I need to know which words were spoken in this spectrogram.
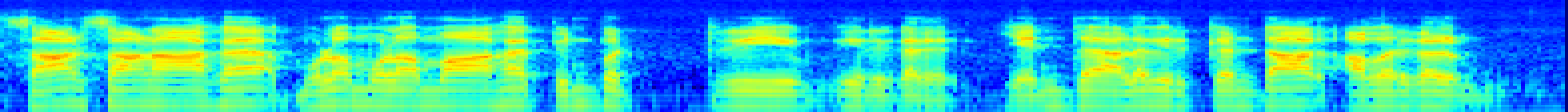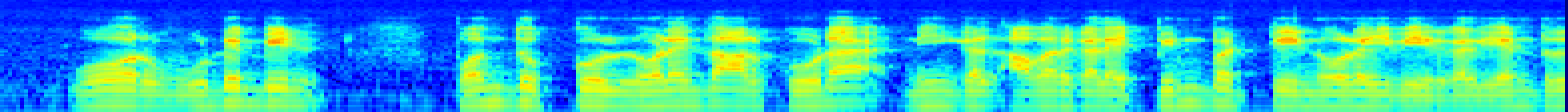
சான் சானாக முலமுலமாக பின்பற்றுவீர்கள். எந்த அளவிற்கென்றால் அவர்கள் ஓர் உடும்பின் பொந்துக்குள் நுழைந்தால் கூட நீங்கள் அவர்களை பின்பற்றி நுழைவீர்கள் என்று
